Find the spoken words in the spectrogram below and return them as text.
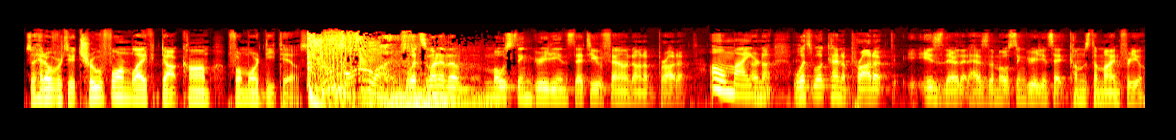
So, head over to trueformlife.com for more details. What's one of the most ingredients that you found on a product? Oh my Or not? What's what kind of product is there that has the most ingredients that comes to mind for you?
